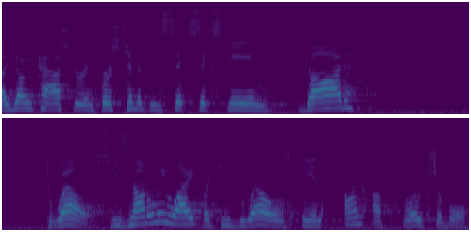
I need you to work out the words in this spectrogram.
a young pastor in 1 Timothy 6:16, God dwells. He's not only light, but he dwells in unapproachable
